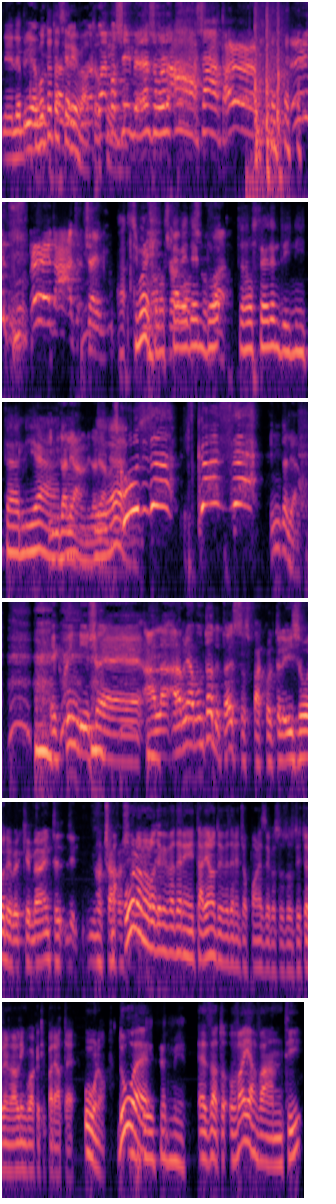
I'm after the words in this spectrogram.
Nelle prime la puntata si è arrivato ma è possibile adesso ah santa eh, eh, eh, cioè, ah, Simone te lo, stai vedendo, te lo stai vedendo in italiano in italiano, in italiano. Yeah. scusa scusa in italiano. e quindi, cioè, alla, alla, prima puntata ho detto adesso spacco il televisore perché veramente non ce la faccio. Uno, non lo devi vedere in italiano, devi vedere in giapponese questo sottotitolo nella lingua che ti pare a te. Uno. Due. Esatto, vai avanti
